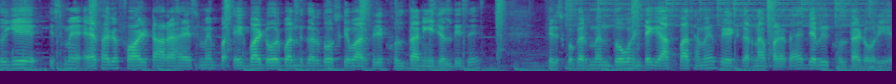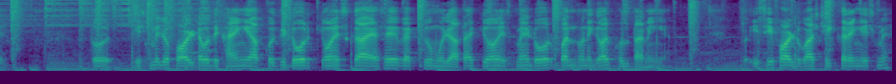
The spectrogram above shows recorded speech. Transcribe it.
तो ये इसमें ऐसा जो फॉल्ट आ रहा है, इसमें एक बार डोर बंद कर दो, उसके बाद फिर ये खुलता नहीं है जल्दी से। फिर इसको करीबन दो घंटे के आसपास हमें वेट करना पड़ता है, जब ही खुलता डोर ये। तो इसमें जो फॉल्ट है वो दिखाएँगे आपको कि डोर क्यों इसका ऐसे वैक्यूम हो जाता है, क्यों इसमें डोर बंद होने के बाद खुलता नहीं है। तो इसी फॉल्ट को आज ठीक करेंगे इसमें।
